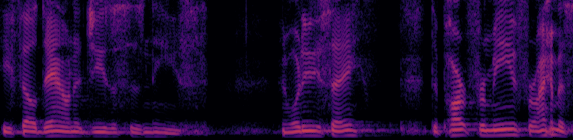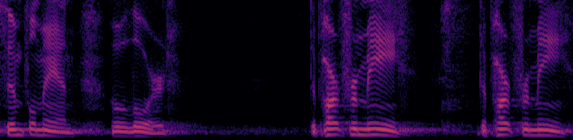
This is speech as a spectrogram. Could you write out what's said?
He fell down at Jesus' knees. And what did he say? Depart from me, for I am a sinful man, O Lord. Depart from me. Depart from me.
